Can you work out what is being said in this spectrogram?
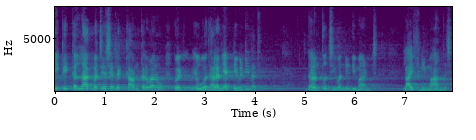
એ કઈ કલાક બચે છે એટલે કામ કરવાનું કોઈ એવું વધારાની એક્ટિવિટી નથી. ધર્મ તો જીવનની ડિમાન્ડ છે લાઈફની માંગ છે,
